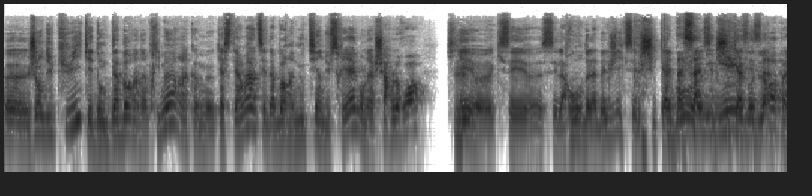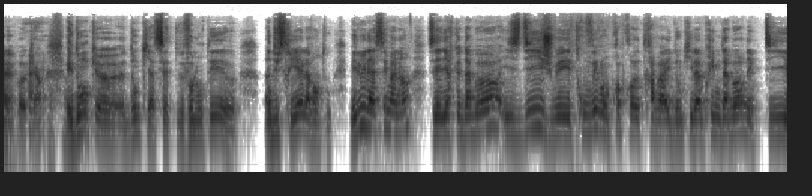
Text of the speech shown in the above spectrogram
euh, Jean Dupuis, qui est donc d'abord un imprimeur, hein, comme Casterman, c'est d'abord un outil industriel. On est à Charleroi. qui Mm. est euh, qui c'est euh, c'est la roure de la Belgique, c'est le Chicago, euh, c'est le Chicago de l'Europe à Ouais, l'époque. hein. Et donc, euh, donc il y a cette volonté euh, industrielle avant tout. Mais lui, il est assez malin. C'est-à-dire que d'abord, il se dit, je vais trouver mon propre travail. Donc, il imprime d'abord des petits.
